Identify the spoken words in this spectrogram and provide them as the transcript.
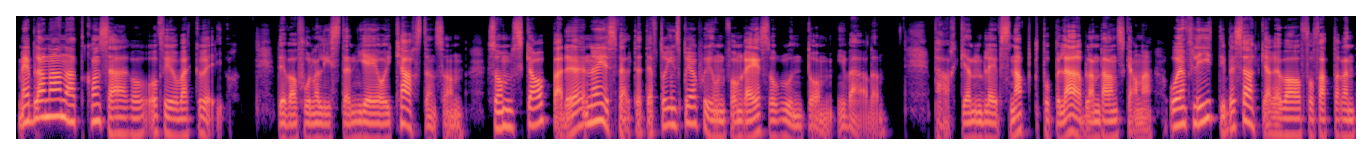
med bland annat konserter och fyrverkerier. Det var journalisten Georg Carstensen som skapade nöjesfältet efter inspiration från resor runt om i världen. Parken blev snabbt populär bland danskarna och en flitig besökare var författaren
